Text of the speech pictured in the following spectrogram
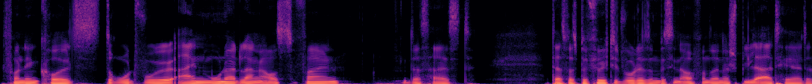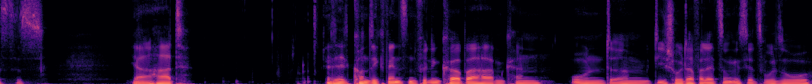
von den Colts, droht wohl einen Monat lang auszufallen. Das heißt, das, was befürchtet wurde, so ein bisschen auch von seiner Spielart her, dass das ja hart Konsequenzen für den Körper haben kann. Und ähm, die Schulterverletzung ist jetzt wohl so,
